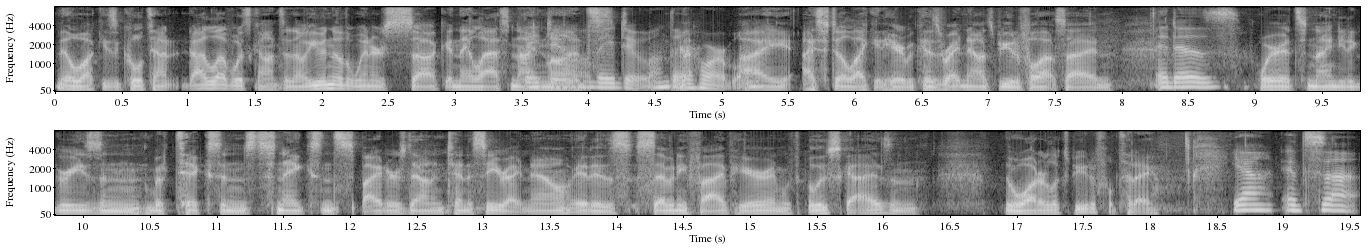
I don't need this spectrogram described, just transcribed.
Milwaukee's a cool town. I love Wisconsin though. Even though the winters suck and they last they nine do. months, They do. They're horrible. I I still like it here because right now it's beautiful outside. it is. Where it's 90 degrees and with ticks and snakes and spiders down in Tennessee right now, it is 75 here and with blue skies and the water looks beautiful today. Yeah, it's uh,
